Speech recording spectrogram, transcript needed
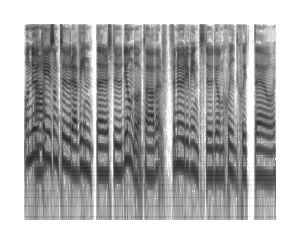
Och nu Ja. kan ju som tur är Vinterstudion då ta över. För nu är det Vinterstudion, skidskytte och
